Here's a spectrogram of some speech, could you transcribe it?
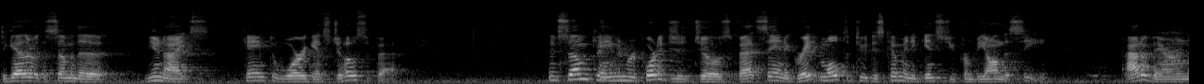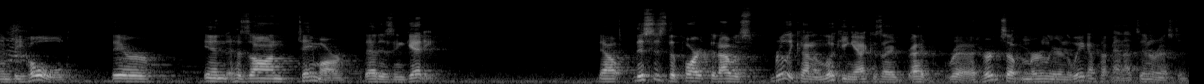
together with some of the Meunites, came to war against Jehoshaphat. Then some came and reported to Jehoshaphat, saying, A great multitude is coming against you from beyond the sea, out of Aram, and behold, they are in Hazan Tamar, that is Engedi. Now, this is the part that I was really kind of looking at because I, I heard something earlier in the week. I thought, man, that's interesting.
